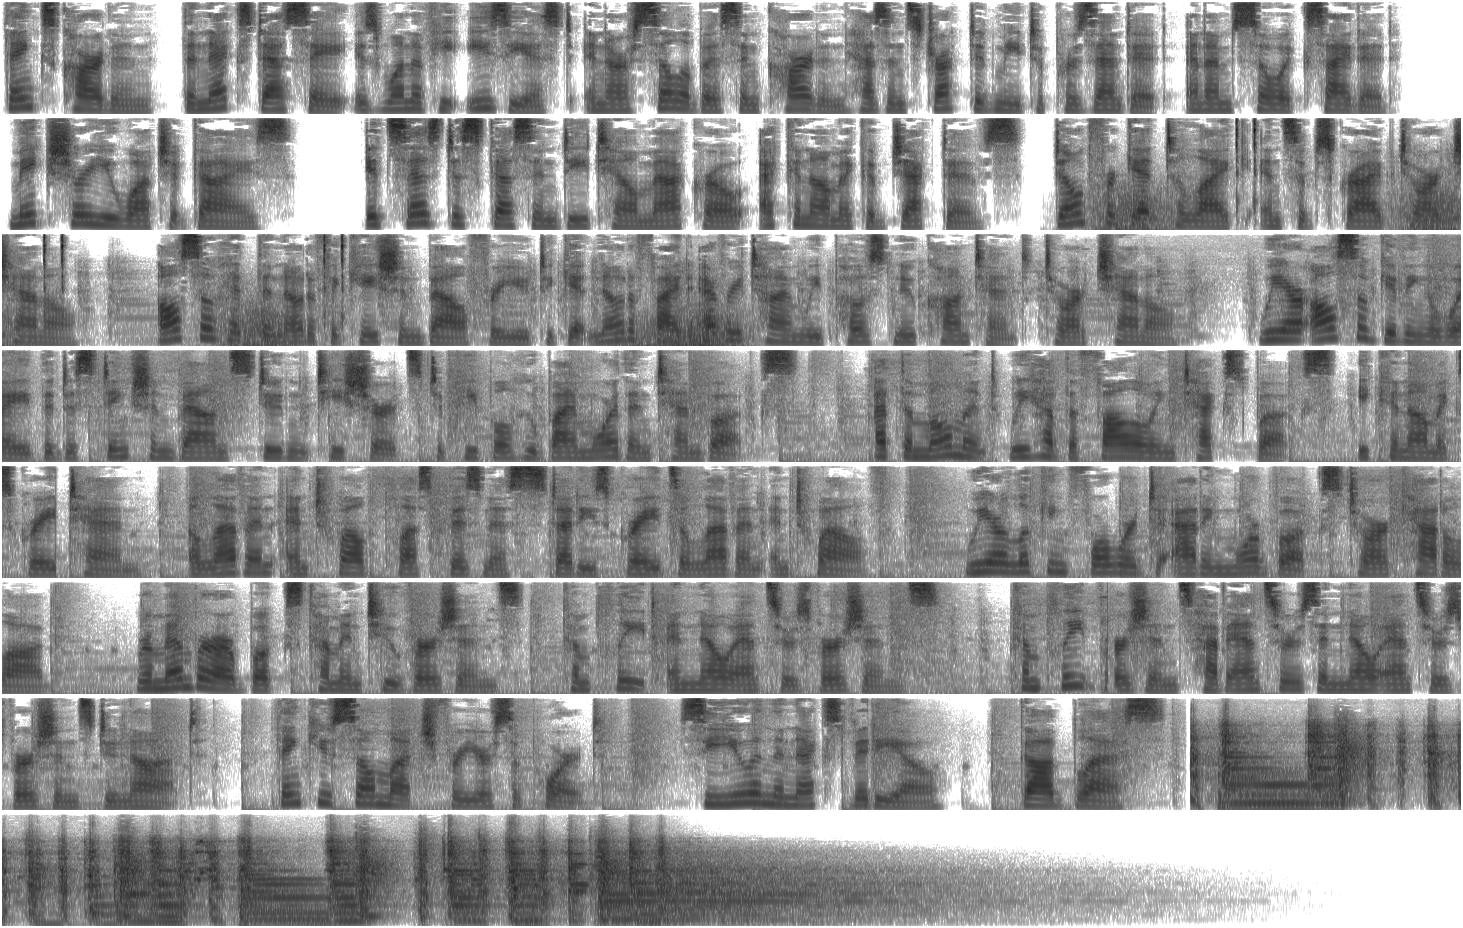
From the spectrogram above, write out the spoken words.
Thanks Carden, the next essay is one of the easiest in our syllabus and Carden has instructed me to present it and I'm so excited. Make sure you watch it guys. It says discuss in detail macroeconomic objectives. Don't forget to like and subscribe to our channel. Also hit the notification bell for you to get notified every time we post new content to our channel. We are also giving away the distinction bound student t-shirts to people who buy more than 10 books. At the moment we have the following textbooks, Economics Grade 10, 11 and 12 plus Business Studies Grades 11 and 12. We are looking forward to adding more books to our catalog. Remember our books come in two versions, complete and no answers versions. Complete versions have answers and no answers versions do not. Thank you so much for your support. See you in the next video. God bless.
